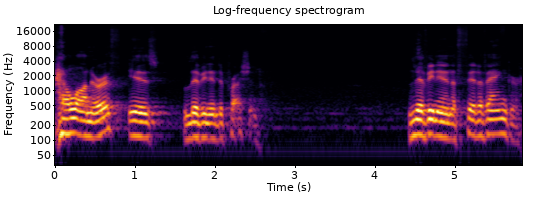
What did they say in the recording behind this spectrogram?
Hell on earth is living in depression, living in a fit of anger,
